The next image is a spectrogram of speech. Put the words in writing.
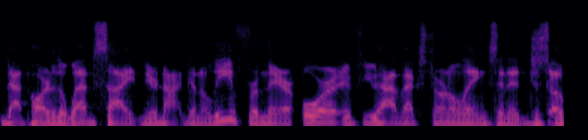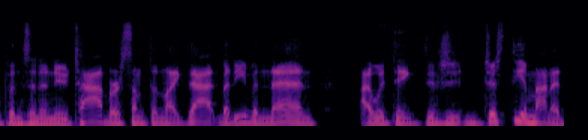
that part of the website and you're not going to leave from there. Or if you have external links and it just opens in a new tab or something like that. But even then, I would think just the amount of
